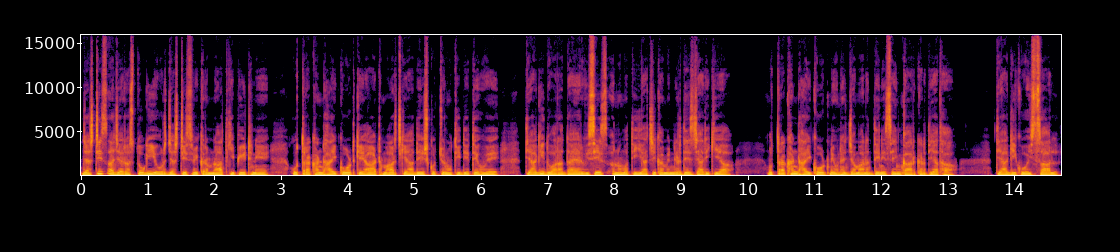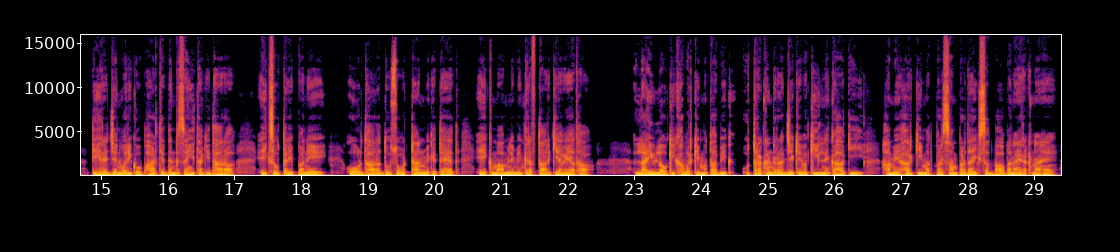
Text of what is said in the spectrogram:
जस्टिस अजय रस्तोगी और जस्टिस विक्रमनाथ की पीठ ने उत्तराखंड हाई कोर्ट के 8 मार्च के आदेश को चुनौती देते हुए त्यागी द्वारा दायर विशेष अनुमति याचिका में निर्देश जारी किया। उत्तराखंड हाई कोर्ट ने उन्हें जमानत देने से इनकार कर दिया था। त्यागी को इस साल तेरह जनवरी को भारतीय दंड संहिता की धारा एक सौ तिरपन ए और धारा दो सौ अट्ठानवे के तहत एक मामले में गिरफ़्तार किया गया था। लाइव लॉ की खबर के मुताबिक उत्तराखंड राज्य के वकील ने कहा कि हमें हर कीमत पर सांप्रदायिक सद्भाव बनाए रखना है।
